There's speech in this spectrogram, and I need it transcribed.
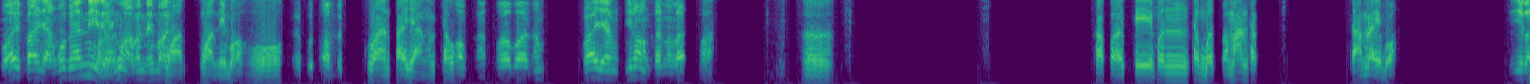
บ่ไอ้ปลาอย่างบ่แม่นนี่เดี๋ยวหัวมันเห็นบ่งวดงวดนี่บ่โอ้เออพุดออกไปวานป้าย่างของเจ้าออกข้างบ่บ่น้ำปลาอ ย่างพี่น้องกันนั่นละเออ ครับเออที่เพิ่นทั้งเบิดประมาณสักสามไร่บ่ที่ไร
